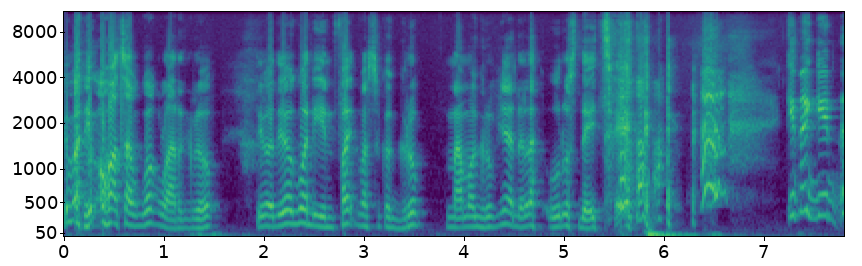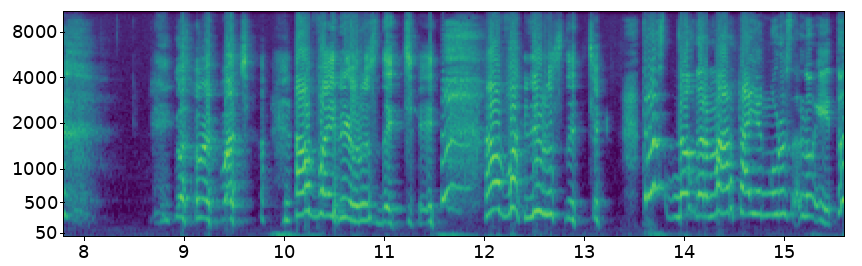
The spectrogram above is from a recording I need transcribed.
tiba-tiba WhatsApp gue keluar grup. Tiba-tiba gue di-invite masuk ke grup. Nama grupnya adalah Urus DC kita gini Gue sampai baca apa ini urus DC? Apa ini urus DC? terus dokter Marta yang ngurus lu itu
